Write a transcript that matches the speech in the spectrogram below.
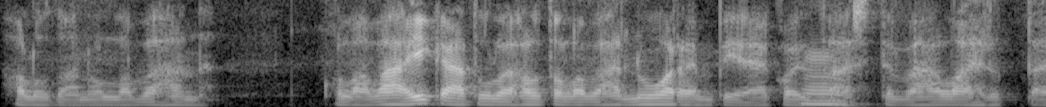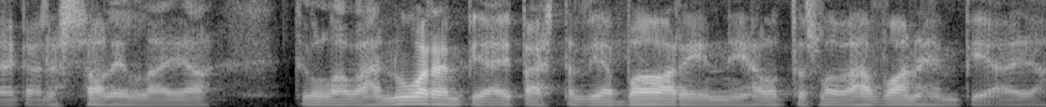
Halutaan olla vähän, kun ollaan vähän ikää tulee, halutaan olla vähän nuorempia ja koitetaan mm. sitten vähän laihduttaa ja käydä salilla ja kun ollaan vähän nuorempia, ei päästä vielä baariin, niin haluttaisiin olla vähän vanhempia ja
